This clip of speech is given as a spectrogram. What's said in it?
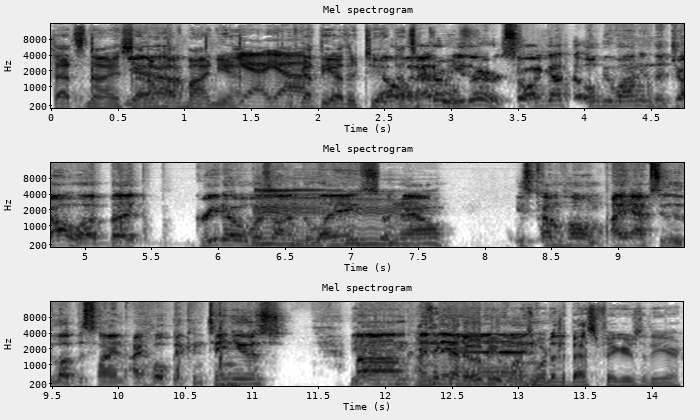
That's nice. I don't have mine yet. Yeah, yeah. I've got the other two. No, That's and a I don't either. So I got the Obi Wan and the Jawa, but Greedo was on delay, so Mm-hmm. now he's come home. I absolutely love this line. I hope it continues. Yeah. Um, I and think that Obi Wan's then- one of the best figures of the year.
